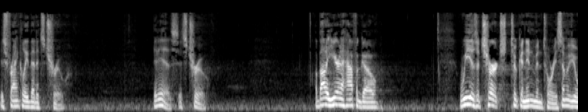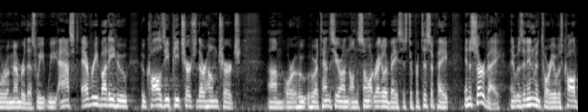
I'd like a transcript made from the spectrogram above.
is frankly that it's true. It is. It's true. About a year and a half ago, we as a church took an inventory. Some of you will remember this. We, we asked everybody who, who calls EP Church their home church um, or who, who attends here on, on a somewhat regular basis to participate in a survey. It was an inventory. It was called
